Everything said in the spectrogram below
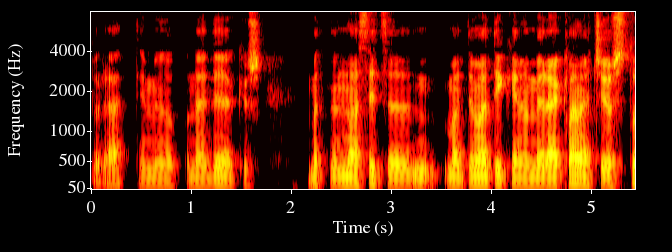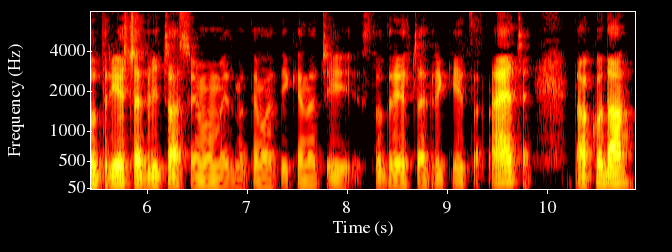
brate, milo, ponedeljak još nastavnica matematike nam je rekla, znači još 134 časa imamo iz matematike, znači 134 keca. Znači, tako da,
